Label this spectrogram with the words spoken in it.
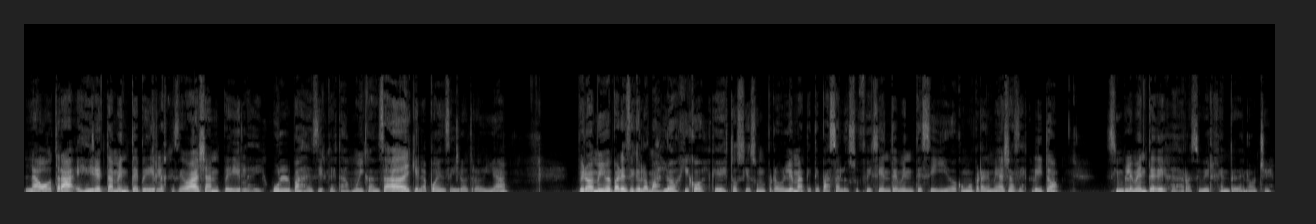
La otra es directamente pedirles que se vayan, pedirles disculpas, decir que estás muy cansada y que la pueden seguir otro día. Pero a mí me parece que lo más lógico es que esto si es un problema que te pasa lo suficientemente seguido como para que me hayas escrito, simplemente dejes de recibir gente de noche.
